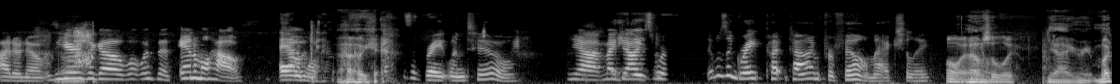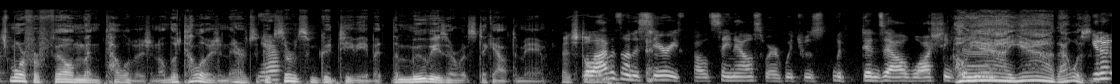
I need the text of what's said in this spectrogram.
I don't know. It was years ago. What was this? Animal House. Animal. House. Oh yeah. That was a great one too. Yeah, my dad. These were. It was a great pu- time for film, actually. Oh, absolutely. Yeah, I agree. Much more for film than television. Although television, there's Yeah. there's some good TV, but the movies are what stick out to me. And Well, I was on a series called St. Elsewhere, which was with Denzel Washington. Oh yeah, yeah, that was. You know,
